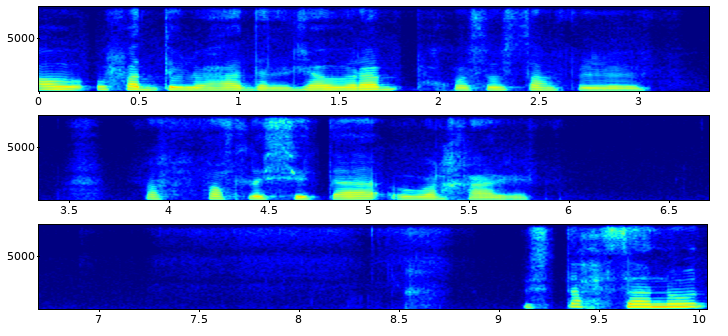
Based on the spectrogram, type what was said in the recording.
أو أفضل هذا الجورب خصوصا في فصل الشتاء والخريف. يستحسن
